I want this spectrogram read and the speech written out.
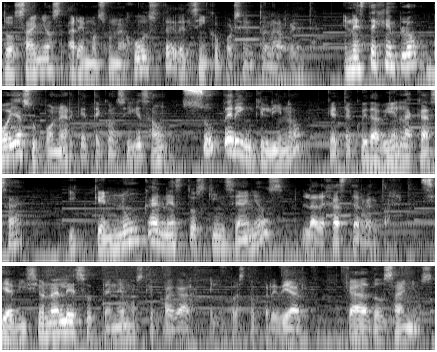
dos años haremos un ajuste del 5% en la renta. En este ejemplo voy a suponer que te consigues a un super inquilino que te cuida bien la casa y que nunca en estos 15 años la dejaste rentar. Si adicional eso tenemos que pagar el impuesto predial cada dos años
